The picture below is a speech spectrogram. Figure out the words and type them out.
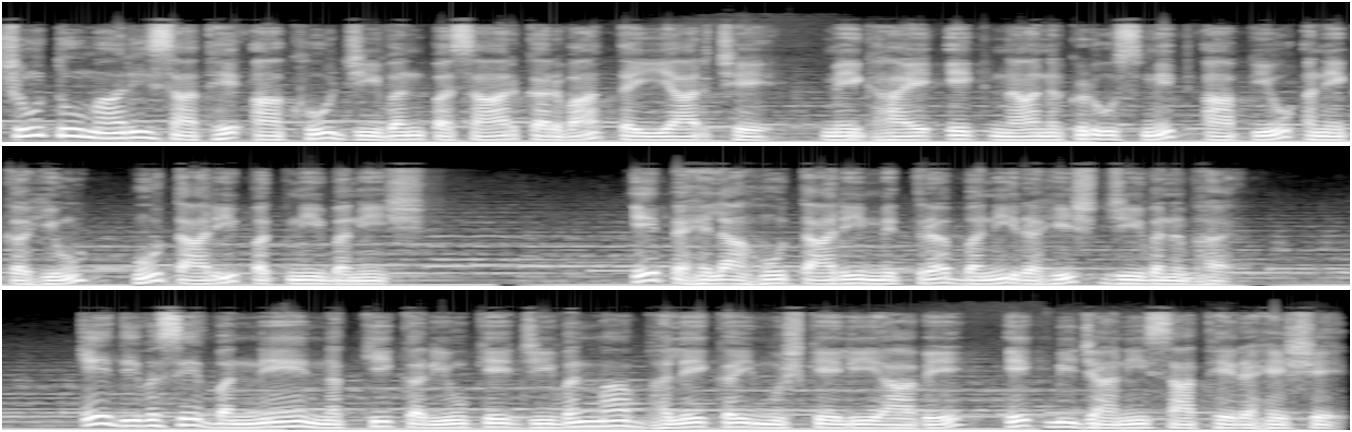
શું તું મારી સાથે આખું જીવન પસાર કરવા તૈયાર છે? મેઘાએ એક નાનકડું સ્મિત આપ્યું અને કહ્યું, હું તારી પત્ની બનીશ. એ પહેલા હું તારી મિત્ર બની રહીશ જીવનભર. એ દિવસે બંનેએ નક્કી કર્યું કે જીવનમાં ભલે કઈ મુશ્કેલી આવે, એકબીજાની સાથે રહેશે.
